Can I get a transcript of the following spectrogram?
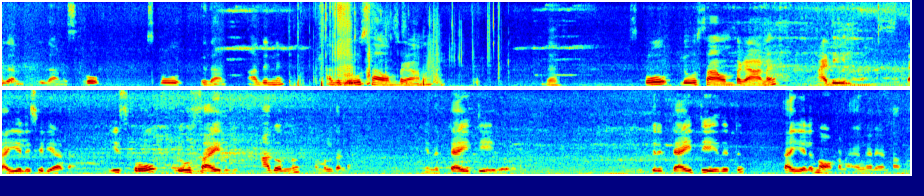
ഇതാണ് ഇതാണ് സ്ക്രൂ. സ്ക്രൂ ഇതാണ്. അതിന് അത് ലൂസാവുമ്പോഴാണ്. സ്ക്രൂ ലൂസാവുമ്പോഴാണ് അടിയിൽ തയ്യൽ ശരിയാകാൻ ഈ സ്ക്രൂ ലൂസായിരിക്കും. അതൊന്ന് നമ്മൾ കണ്ട ഇങ്ങനെ ടൈറ്റ് ചെയ്ത് കൊടുക്കണം. ഇത്തിരി ടൈറ്റ് ചെയ്തിട്ട് തയ്യൽ നോക്കണം. എങ്ങനെയുണ്ടെന്ന്.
